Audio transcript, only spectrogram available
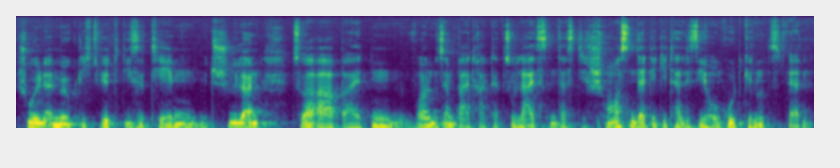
Schulen ermöglicht wird, diese Themen mit Schülern zu erarbeiten, wollen unseren Beitrag dazu leisten, dass die Chancen der Digitalisierung gut genutzt werden.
